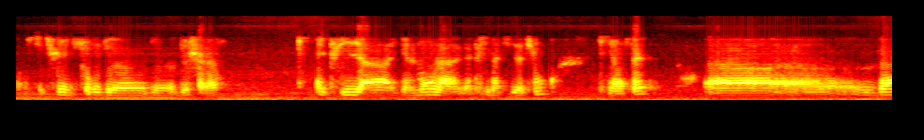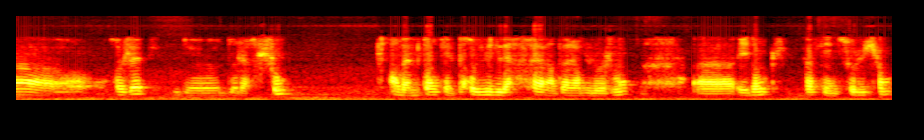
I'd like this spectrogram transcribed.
constituer une source de, chaleur. Et puis il y a également la, climatisation qui en fait euh, va rejette de, l'air chaud en même temps qu'elle produit de l'air frais à l'intérieur du logement. Euh, et donc, ça, c'est une solution,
